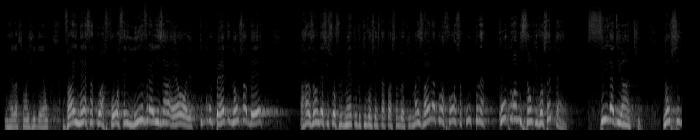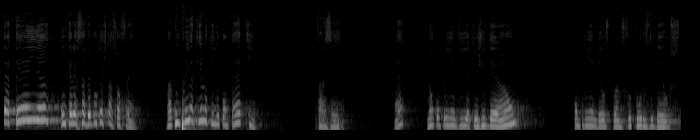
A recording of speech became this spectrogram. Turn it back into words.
em relação a Gideão. Vai nessa tua força e livra Israel. Olha, te compete não saber a razão desse sofrimento do que você está passando aqui. Mas vai na tua força, cumpra, cumpra uma missão que você tem. Siga adiante. Não se detenha em querer saber por que está sofrendo. Vai cumprir aquilo que lhe compete fazer. Né? Não compreendia que Gideão compreendeu os planos futuros de Deus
